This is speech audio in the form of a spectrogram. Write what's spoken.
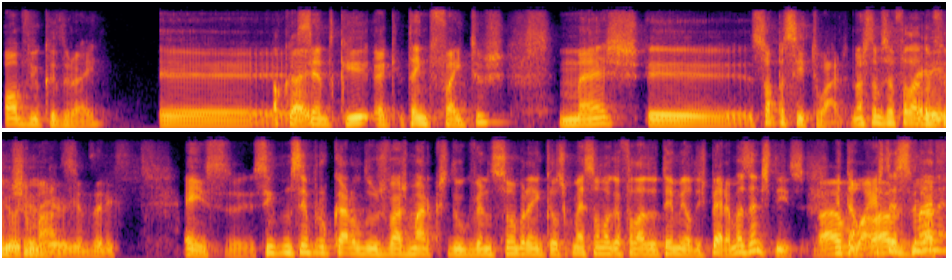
óbvio que adorei. Uh, okay. Sendo que tem defeitos, mas uh, só para situar, nós estamos a falar é, de um filme eu, chamado. Eu, eu ia dizer isso. É isso. Sinto-me sempre o Carlos Vaz Marques do Governo Sombra, em que eles começam logo a falar do tema e ele diz: Espera, mas antes disso, Vamos então, lá, esta semana.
